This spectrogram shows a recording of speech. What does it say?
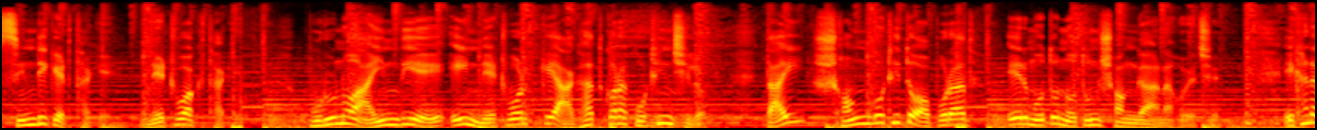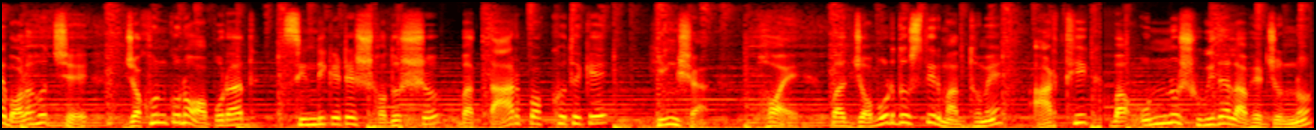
সিন্ডিকেট থাকে, নেটওয়ার্ক থাকে। পুরনো আইন দিয়ে এই নেটওয়ার্ককে আঘাত করা কঠিন ছিল। তাই সংগঠিত অপরাধ এর মতো নতুন সংজ্ঞা আনা হয়েছে। এখানে বলা হচ্ছে, যখন কোনো অপরাধ সিন্ডিকেটের সদস্য বা তার পক্ষ থেকে হিংসা, ভয় বা জবরদস্তির মাধ্যমে আর্থিক বা অন্য সুবিধা লাভের জন্য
